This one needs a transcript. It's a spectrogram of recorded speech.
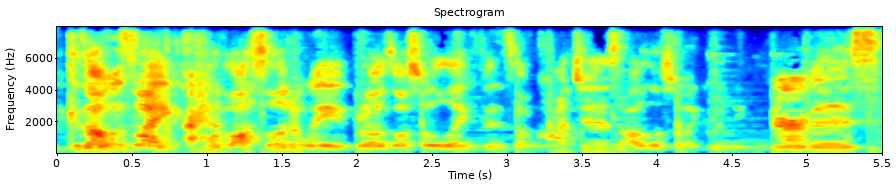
Because I was like, I had lost a lot of weight, but I was also like feeling self conscious. I was also like really nervous.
